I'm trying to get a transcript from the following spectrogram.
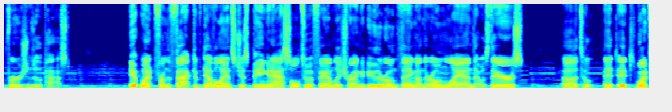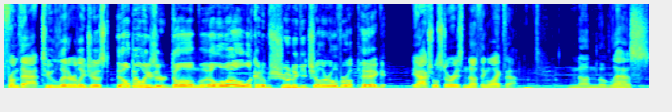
versions of the past. It went from the fact of Devil Anse just being an asshole to a family trying to do their own thing on their own land that was theirs. Uh, to it, it went from that to literally just hillbillies are dumb. LOL, look at them shooting each other over a pig. The actual story is nothing like that. Nonetheless,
